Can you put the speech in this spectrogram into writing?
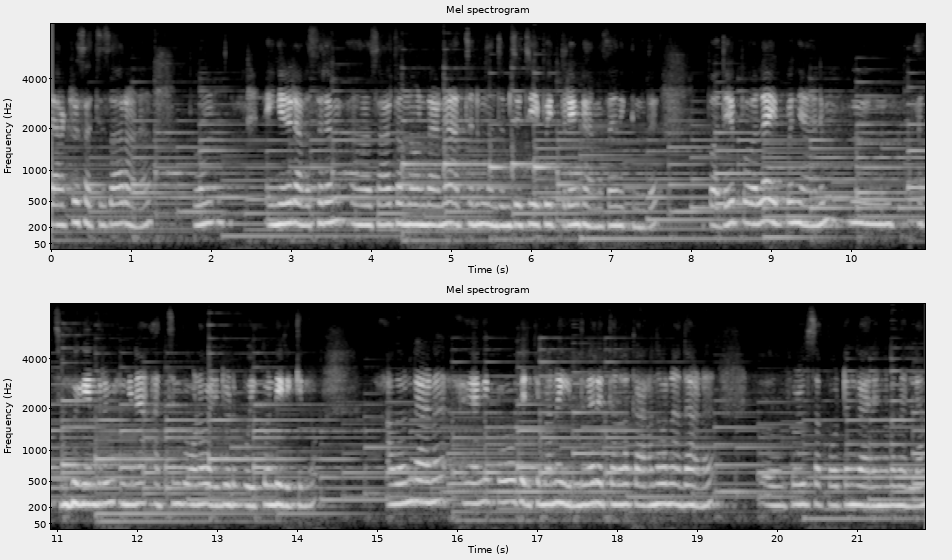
ഡയറക്ടർ സച്ചി സാറാണ് അപ്പം ഇങ്ങനൊരു അവസരം സാർ തന്നുകൊണ്ടാണ് അച്ഛനും നഞ്ചം ചേച്ചി ഇപ്പോൾ ഇത്രയും ഫേമസ് ആയി നിൽക്കുന്നത്. അപ്പോൾ അതേപോലെ ഇപ്പോൾ ഞാനും അച്ഛൻ മുഖേന്ദ്രം ഇങ്ങനെ അച്ഛൻ പോണ വഴിയിലൂടെ പോയിക്കൊണ്ടിരിക്കുന്നു. അതുകൊണ്ടാണ് ഞാനിപ്പോൾ ശരിക്കും പറഞ്ഞാൽ ഇന്ന് വരെ എത്താനുള്ള കാരണം എന്ന് പറഞ്ഞാൽ അതാണ്. ഫുൾ സപ്പോർട്ടും കാര്യങ്ങളും എല്ലാം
